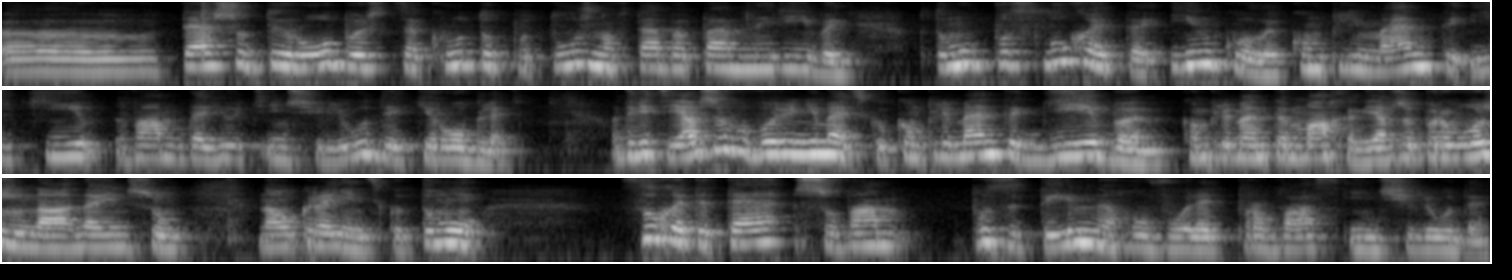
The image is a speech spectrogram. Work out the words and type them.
е, Те, що ти робиш, це круто, потужно, в тебе певний рівень. Тому послухайте інколи компліменти, які вам дають інші люди, які роблять. Дивіться, я вже говорю німецькою компліменти geben, компліменти machen. Я вже перевожу на, на іншу на українську. Тому слухайте те, що вам позитивне говорять про вас інші люди.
